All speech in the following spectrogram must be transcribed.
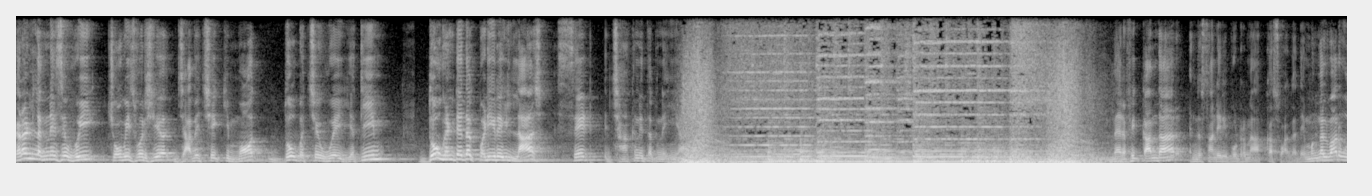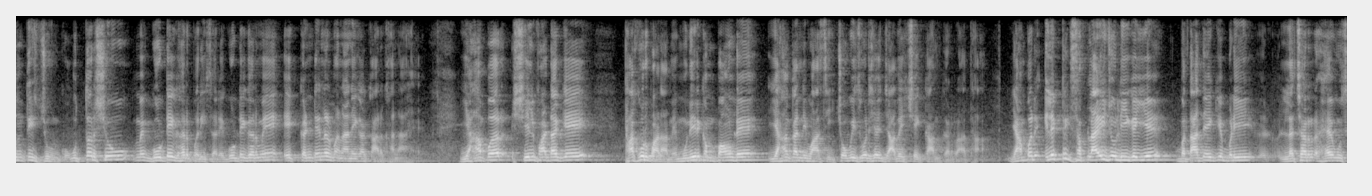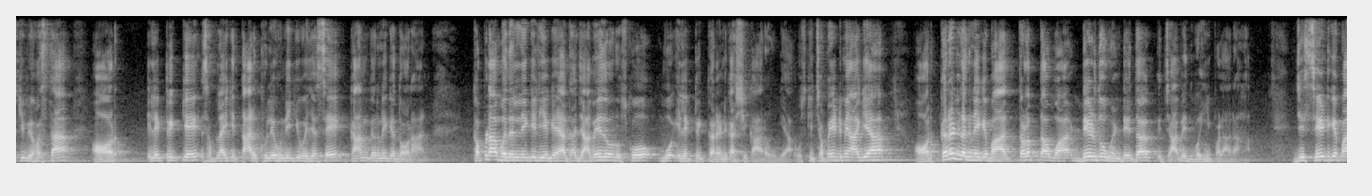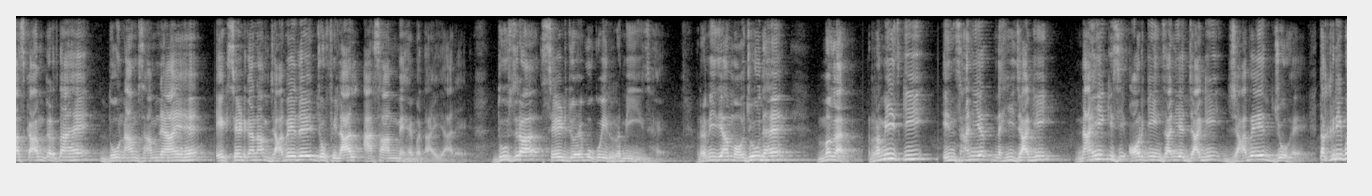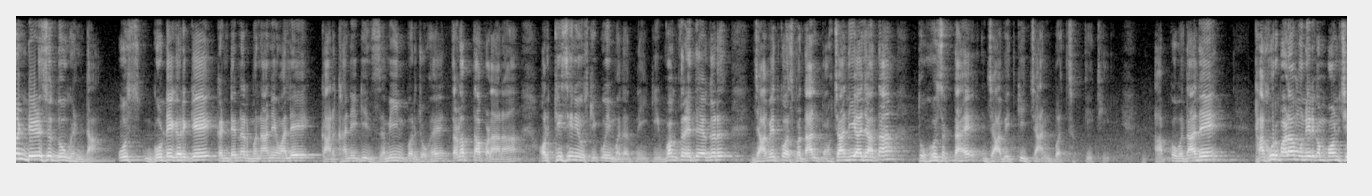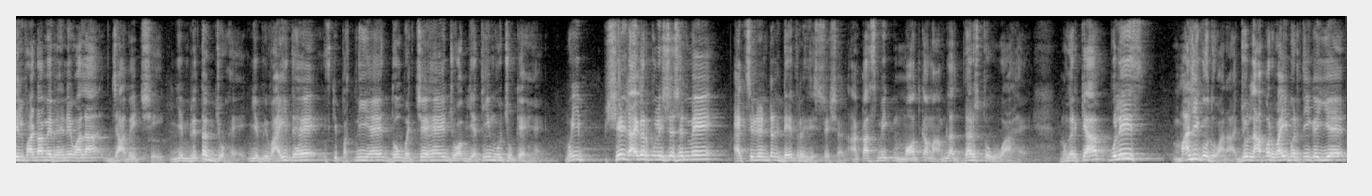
Current लगने से हुई 24 वर्षीय जावेद शेख की मौत। दो बच्चे हुए यतीम। दो घंटे तक पड़ी रही लाश। सेठ झांकने तक नहीं आया मैं रफीक कामदार, हिंदुस्तानी रिपोर्टर में आपका स्वागत है। मंगलवार 29 जून को उत्तर शिव में गोटे घर परिसर है। गोटे घर में एक कंटेनर बनाने का कारखाना है। यहाँ पर शील फाटा के ठाकुरपाड़ा में मुनीर कंपाउंड है, यहाँ का निवासी 24 वर्ष जावेद शेख काम कर रहा था। यहाँ पर इलेक्ट्रिक सप्लाई जो ली गई है, बताते हैं कि बड़ी लचर है उसकी व्यवस्था और इलेक्ट्रिक के सप्लाई की तार खुले होने की वजह से काम करने के दौरान कपड़ा बदलने के लिए गया था जावेद और उसको वो इलेक्ट्रिक करंट का शिकार हो गया। उसकी चपेट में आ गया और करंट लगने के बाद तड़पता हुआ डेढ़ दो घंटे तक जावेद वहीं पड़ा रहा। जिस सेठ के पास काम करता है, दो नाम सामने आए हैं। एक सेठ का नाम जावेद है, जो फ़िलहाल आसाम में है, बताए जा रहे हैं। दूसरा सेठ जो है, वो कोई रमीज है। रमीज यहाँ मौजूद है, मगर रमीज की इंसानियत नहीं जागी, ना ही किसी और की इंसानियत जागी। जावेद जो है, तकरीबन डेढ़ से दो घंटा उस गोटे घर के कंटेनर बनाने वाले कारखाने की ज़मीन पर जो है तड़पता पड़ा रहा और किसी ने उसकी कोई मदद नहीं की। वक्त रहते अगर जावेद को अस्पताल पहुँचा दिया जाता तो हो सकता है जावेद की जान बच सकती थी। आपको बता दें, ठाकुरपाड़ा मुनीर कंपाउंड छिलफाटा में रहने वाला जावेद शेख, ये मृतक जो है, ये विवाहित है, इसकी पत्नी है, दो बच्चे हैं जो अब यतीम हो चुके हैं। वहीं शील टाइगर पुलिस स्टेशन में एक्सीडेंटल डेथ रजिस्ट्रेशन, आकस्मिक मौत का मामला दर्ज तो हुआ है। मगर क्या पुलिस मालिकों द्वारा जो लापरवाही बरती गई है,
